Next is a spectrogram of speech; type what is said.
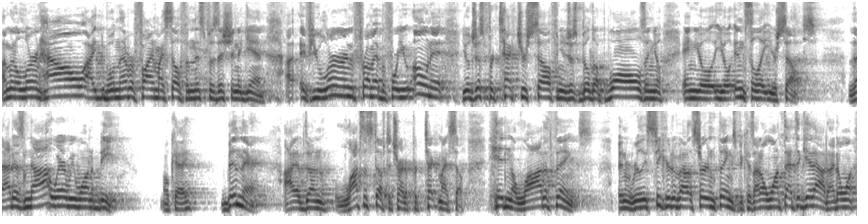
I'm going to learn how I will never find myself in this position again. Uh, if you learn from it before you own it, you'll just protect yourself and you'll just build up walls and you'll and you'll you'll insulate yourselves. That is not where we want to be. Okay? Been there. I have done lots of stuff to try to protect myself, hidden a lot of things, been really secretive about certain things because I don't want that to get out. I don't want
